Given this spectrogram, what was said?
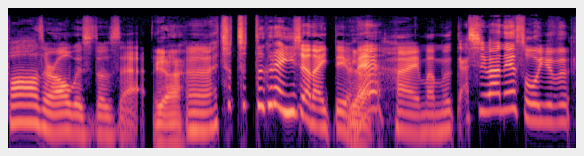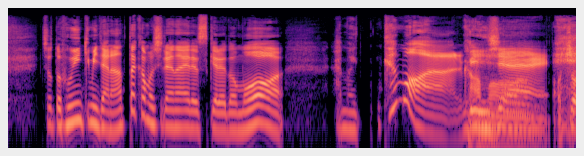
father always does that. Yeah. うん、ちょちょっとぐらいいいじゃないっていうね。Yeah. はい。まあ昔はね、そういうちょっと雰囲気みたいなのあったかもしれないですけれども、あもう Come on, Come BJ! on. Oh, ju-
